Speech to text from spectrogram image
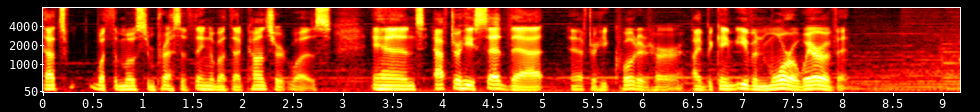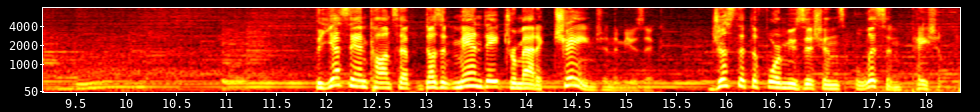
That's what the most impressive thing about that concert was. And after he said that, after he quoted her, I became even more aware of it. The yes and concept doesn't mandate dramatic change in the music, just that the four musicians listen patiently.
